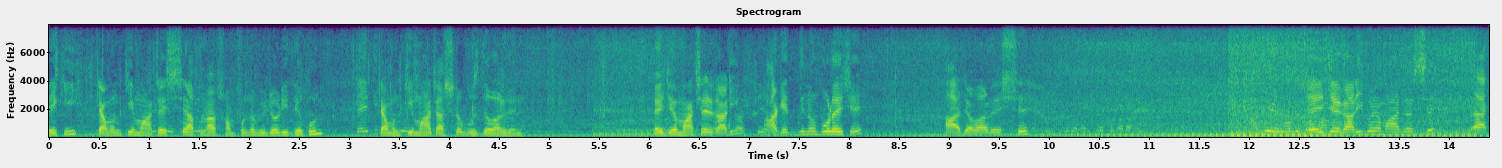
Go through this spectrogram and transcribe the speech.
দেখি কেমন কি মাছ এসছে আপনারা সম্পূর্ণ ভিডিওটি দেখুন কেমন কি মাছ আসলো বুঝতে পারবেন। এই যে মাছের গাড়ি আগের দিনও পড়েছে আজ আবার এসছে। এই যে গাড়ি করে মাছ আসছে, এক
